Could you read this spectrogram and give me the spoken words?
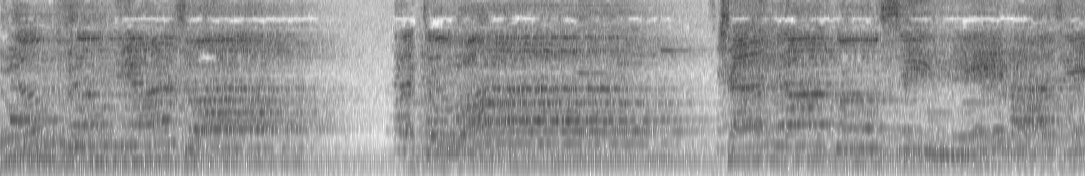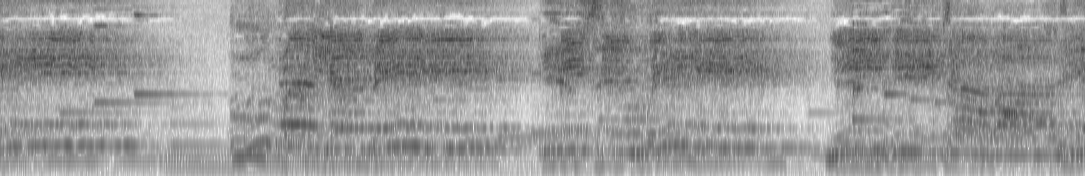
လုံးစုံများစွာတတဝါချမ်းသာကိုစိတ်နေပါစေဥပယံမေယေစင်ဝေနေပြီကြပါစေ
